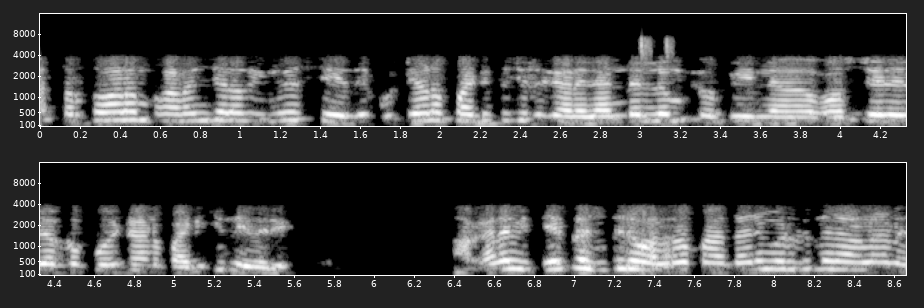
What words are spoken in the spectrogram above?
അത്രത്തോളം പണം ചെലവ് ഇൻവെസ്റ്റ് ചെയ്ത് കുട്ടികളെ പഠിപ്പിച്ചെടുക്കുകയാണ് ലണ്ടനിലും പിന്നെ ഓസ്ട്രേലിയയിലും ഒക്കെ പോയിട്ടാണ് പഠിക്കുന്നത് ഇവർ. അങ്ങനെ വിദ്യാഭ്യാസത്തിന് വളരെ പ്രാധാന്യം കൊടുക്കുന്ന ഒരാളാണ്.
